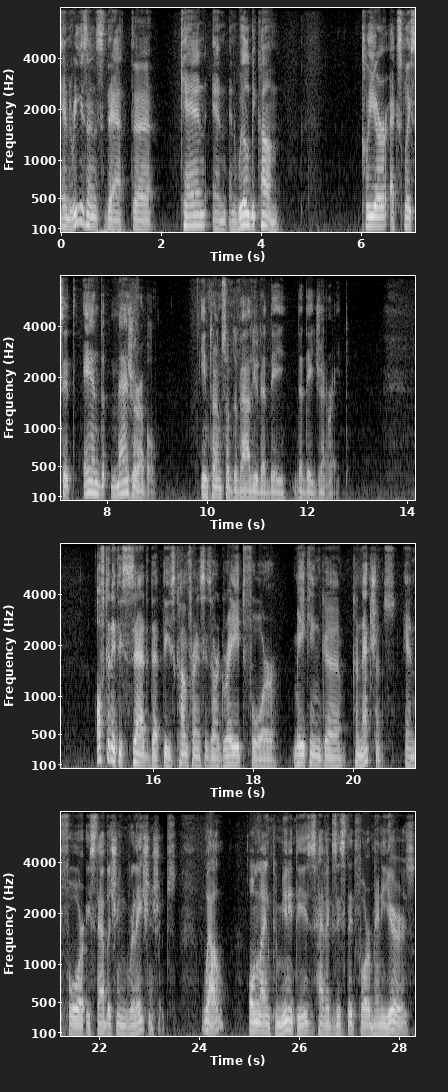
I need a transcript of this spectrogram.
And reasons that uh, can and, and will become clear, explicit, and measurable in terms of the value that they, that they generate. Often it is said that these conferences are great for making uh, connections and for establishing relationships. Well, online communities have existed for many years,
